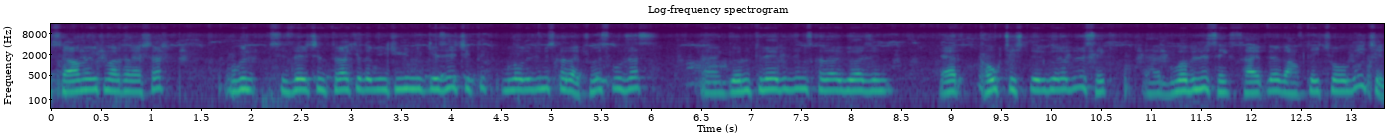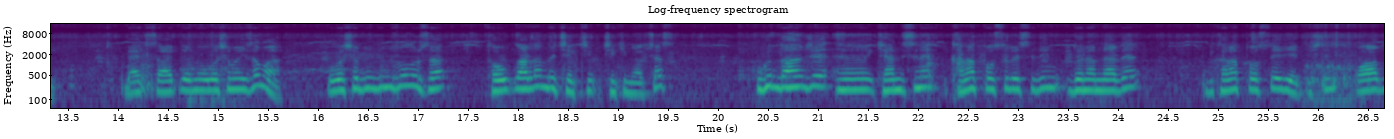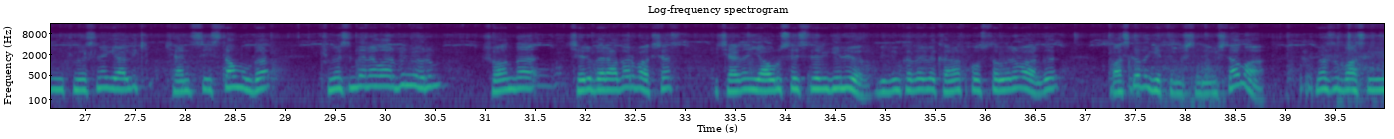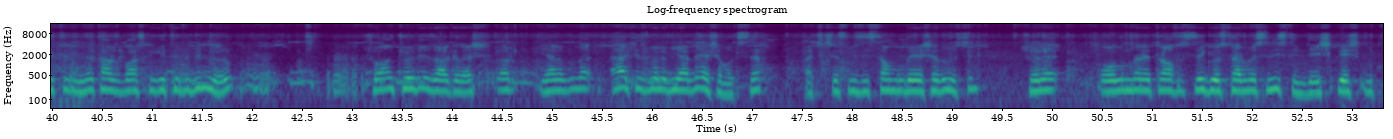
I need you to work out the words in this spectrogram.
Evet selamünaleyküm arkadaşlar. Bugün sizler için Trakya'da bir iki günlük geziye çıktık. Bulabildiğimiz kadar kümes bulacağız. Yani görüntüleyebildiğimiz kadar güvercin. Eğer tavuk çeşitleri görebilirsek, eğer bulabilirsek sahipleri de hafta içi olduğu için belki sahiplerine ulaşamayız ama ulaşabildiğimiz olursa tavuklardan da çek- çekim yapacağız. Bugün daha önce e, kendisine kanat postu beslediğim dönemlerde bir kanat postu hediye etmiştim. O abimin kümesine geldik. Kendisi İstanbul'da. Kümesinde ne var bilmiyorum. Şu anda içeri beraber bakacağız. İçeriden yavru sesleri geliyor. Bildiğim kadarıyla kanat postaları vardı. Baska da getirmiştim demişti ama nasıl baskı getirdi, ne tarz baskı getirdi bilmiyorum. Şu an köydeyiz arkadaşlar. Yani burada herkes böyle bir yerde yaşamak ister. Açıkçası biz İstanbul'da yaşadığımız için şöyle oğlumdan etrafı size göstermesini isteyeyim. Değişik değişik bir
